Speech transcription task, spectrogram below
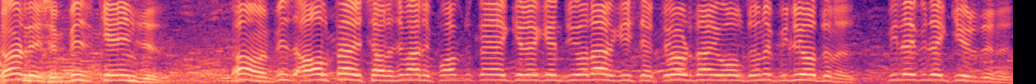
Kardeşim biz genciz. Ama biz 6 ay çalışıp hani fabrikaya girerken diyorlar ki işte 4 ay olduğunu biliyordunuz. Bile bile girdiniz.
